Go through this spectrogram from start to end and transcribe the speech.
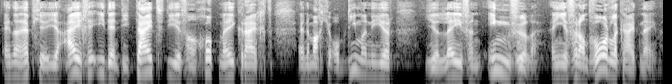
en dan heb je je eigen identiteit die je van God meekrijgt. En dan mag je op die manier je leven invullen en je verantwoordelijkheid nemen.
